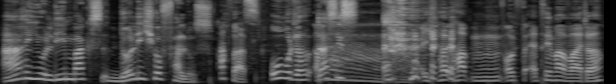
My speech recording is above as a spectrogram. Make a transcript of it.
Ariolimax dollichophallus. Ach was. Oh, das, Das ist- ah, ich hab, und erzähl mal weiter.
